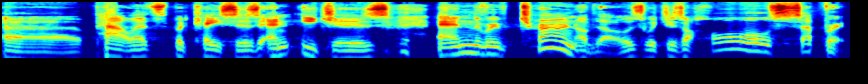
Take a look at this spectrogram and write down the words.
uh, pallets, but cases and eaches and the return of those, which is a whole separate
